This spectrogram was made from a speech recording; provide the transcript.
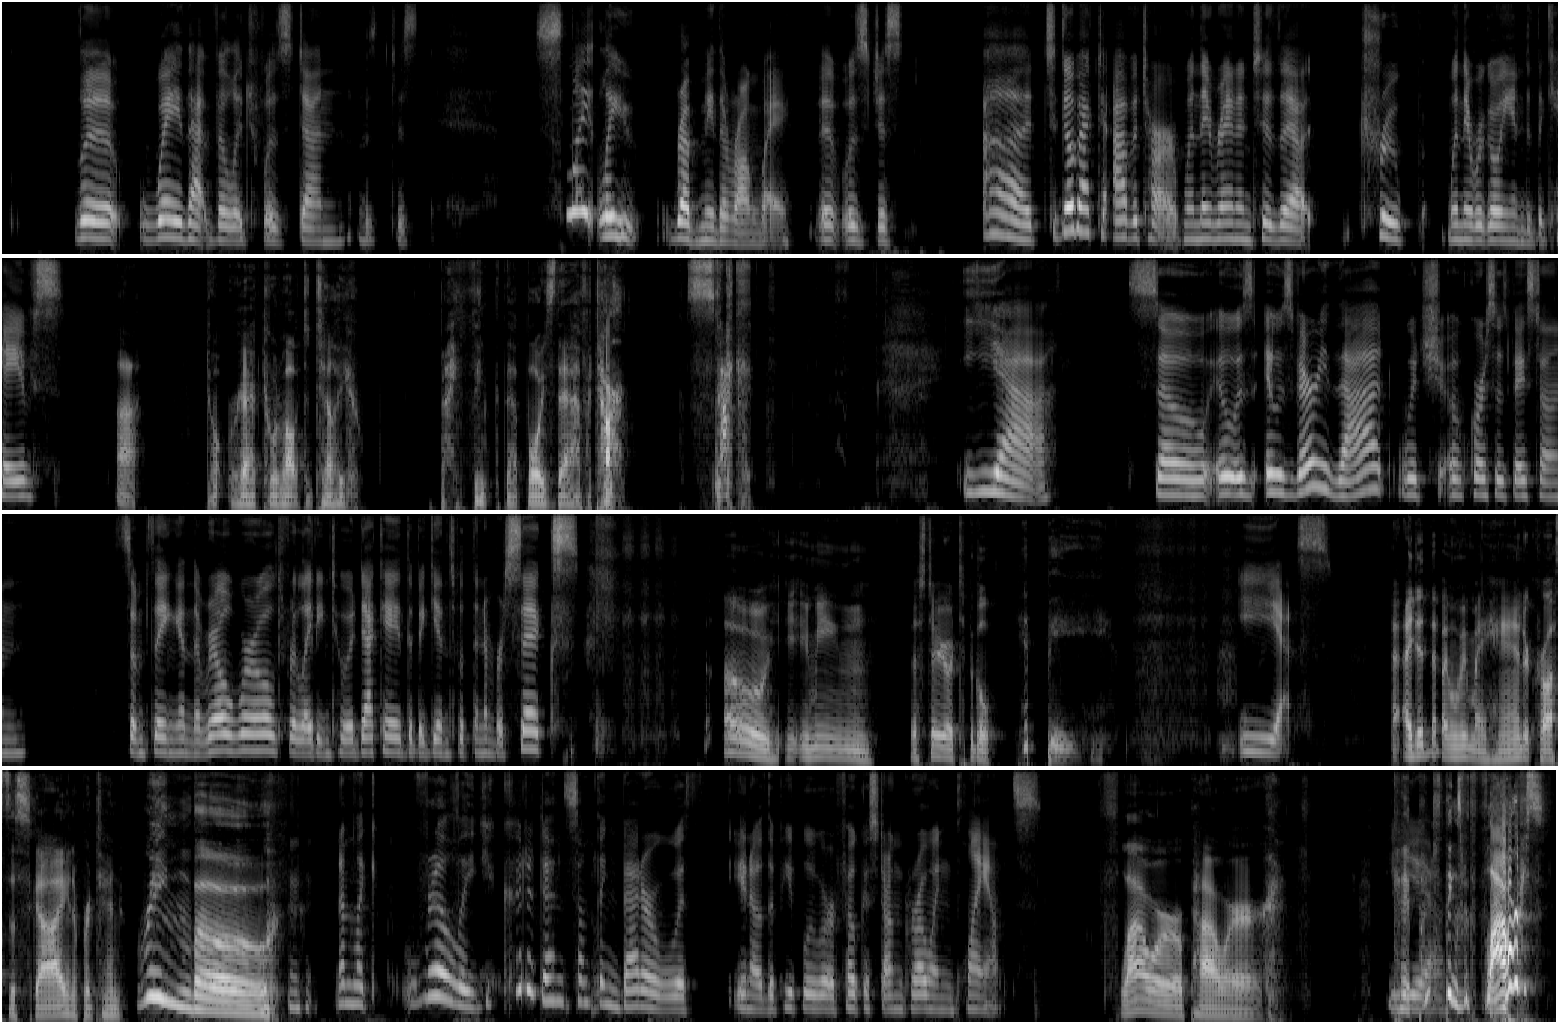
the way that village was done was just slightly rubbed me the wrong way. It was just, uh, to go back to Avatar, when they ran into that troop when they were going into the caves. Ah, don't react to what I'm about to tell you, but I think that boy's the Avatar. Smack! Yeah, so it was it was very that, which of course is based on something in the real world relating to a decade that begins with the number six. Oh, you mean the stereotypical hippie? Yes. I did that by moving my hand across the sky in a pretend rainbow. and I'm like, really? You could have done something better with you know, the people who are focused on growing plants. Flower power. Can yeah. I punch things with flowers?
